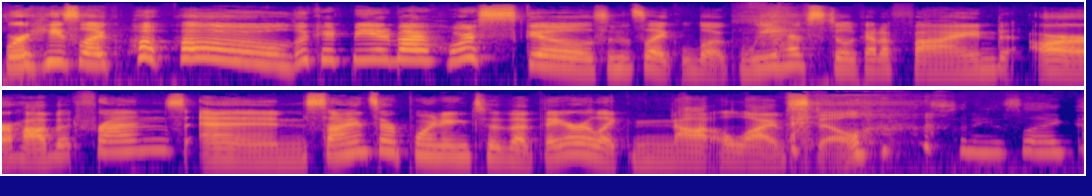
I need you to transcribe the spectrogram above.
Where he's like, ho ho, look at me and my horse skills. And it's like, look, we have still got to find our hobbit friends, and signs are pointing to that they are like not alive still. And he's like,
